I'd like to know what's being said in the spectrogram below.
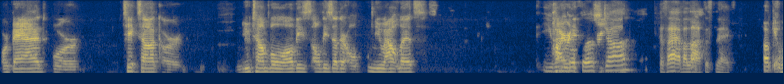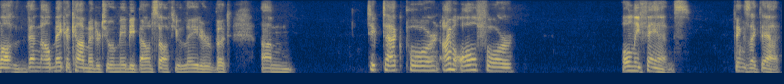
or bad or TikTok or New Tumble, all these all these other old, new outlets? You want to go first, John? Because I have a lot to say. Okay, well then I'll make a comment or two and maybe bounce off you later. But um, TikTok porn, I'm all for OnlyFans, things like that.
